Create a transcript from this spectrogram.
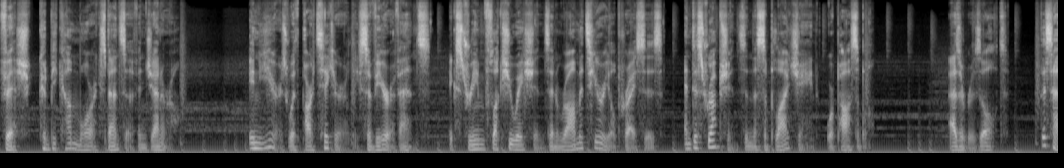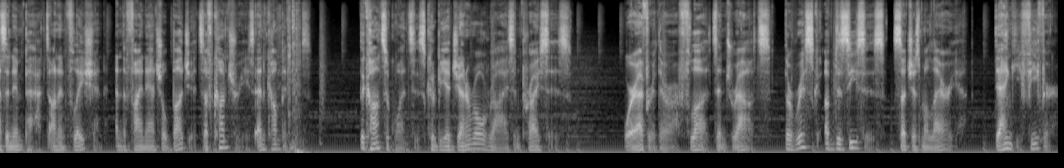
Fish could become more expensive in general. In years with particularly severe events, extreme fluctuations in raw material prices and disruptions in the supply chain were possible. As a result, this has an impact on inflation and the financial budgets of countries and companies. The consequences could be a general rise in prices. Wherever there are floods and droughts, the risk of diseases such as malaria, dengue fever,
